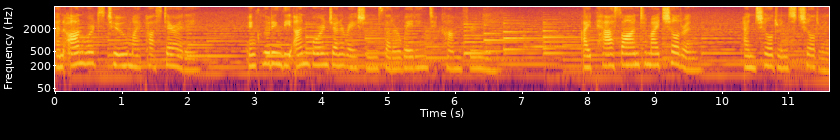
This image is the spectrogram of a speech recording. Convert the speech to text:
and onwards to my posterity, including the unborn generations that are waiting to come through me. I pass on to my children and children's children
